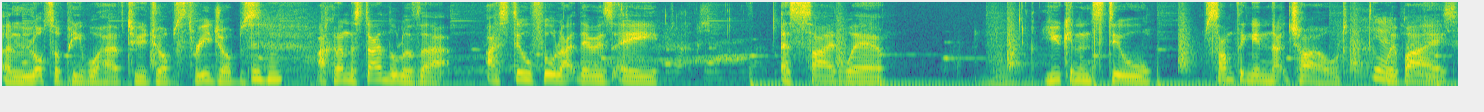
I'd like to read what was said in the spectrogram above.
a lot of people have two jobs, three jobs. Mm-hmm. I can understand all of that. I still feel like there is a a side where you can instill something in that child Yeah, whereby values.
